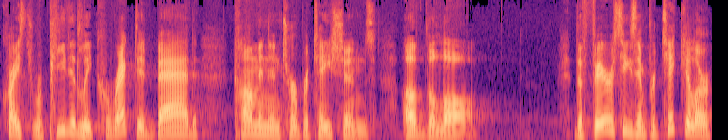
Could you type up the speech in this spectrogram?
Christ repeatedly corrected bad common interpretations of the law. The Pharisees, in particular,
